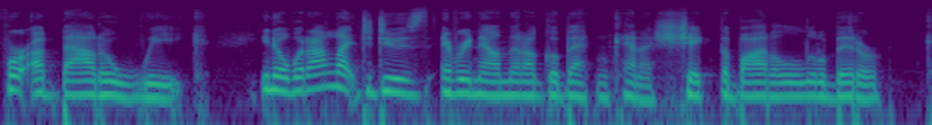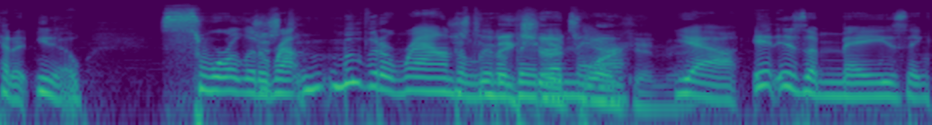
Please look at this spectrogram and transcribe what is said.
for about a week. You know, what I like to do is every now and then I'll go back and kind of shake the bottle a little bit or kind of, you know, swirl it Just around, move it around just a to little make bit sure in it's there. working, right? Yeah, it is amazing.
